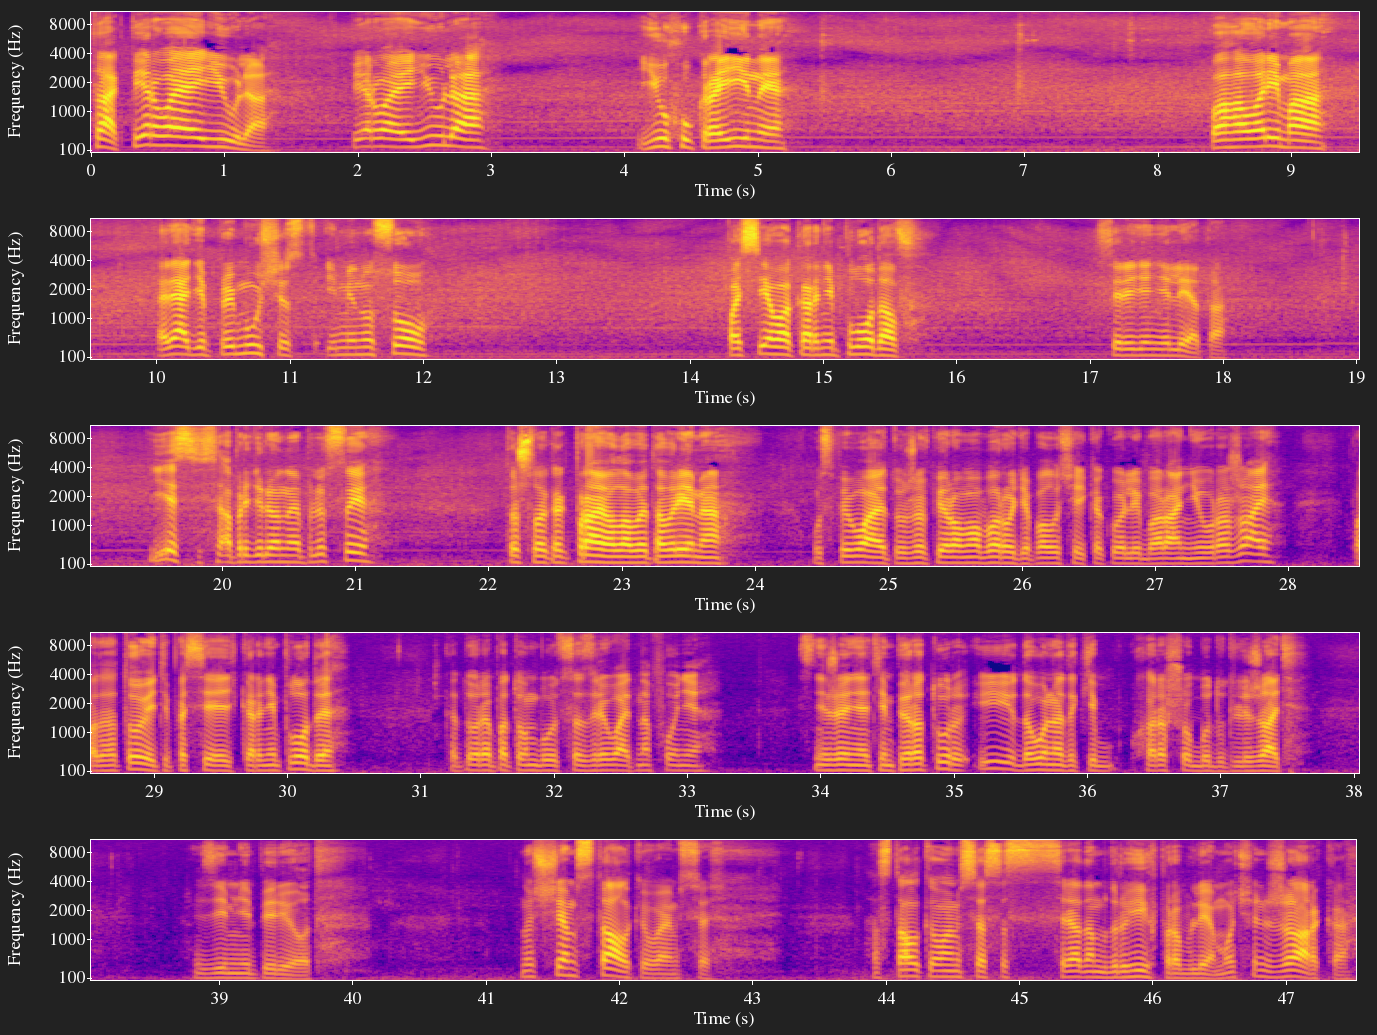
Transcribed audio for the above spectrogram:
Так, 1 июля. 1 июля, юг Украины. Поговорим о ряде преимуществ и минусов посева корнеплодов в середине лета. Есть определенные плюсы. То, что, как правило, в это время успевают уже в первом обороте получить какой-либо ранний урожай, подготовить и посеять корнеплоды, которые потом будут созревать на фоне снижения температуры и довольно-таки хорошо будут лежать в зимний период. Но с чем сталкиваемся? А сталкиваемся со, с рядом других проблем. Очень жарко.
